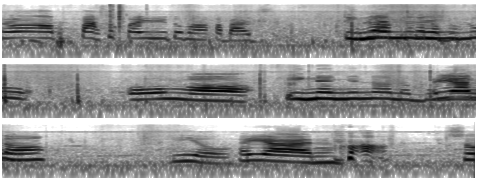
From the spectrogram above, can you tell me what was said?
So, pasok tayo dito mga kabads. Tingnan nyo na nabulok. Oo nga. Tingnan nyo na nabulok. Ayan oh. Dio. Ayan. So,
